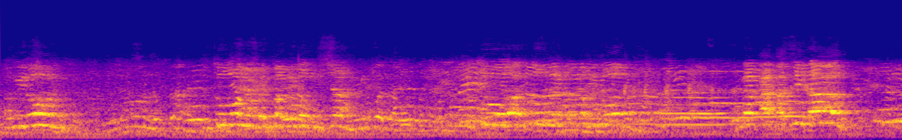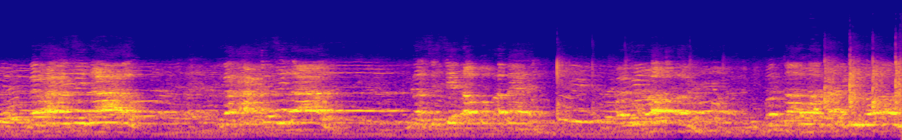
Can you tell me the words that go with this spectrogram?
Panginoon! Totoo na may Panginoon siya! Totoo ang tunay na Panginoon! Nakakasinaw! Nakakasinaw! Nakakasinaw! Nasisinaw mo kami! Panginoon! Magtawag Panginoon!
